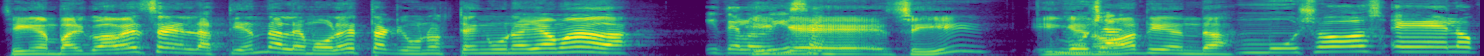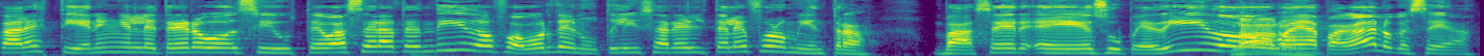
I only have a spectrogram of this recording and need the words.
Sin embargo, a veces en las tiendas le molesta que uno tenga una llamada. Y te lo que, dicen. sí, y que no atienda. Muchos eh, locales tienen el letrero, si usted va a ser atendido, favor de no utilizar el teléfono mientras va a hacer eh, su pedido, Claro. o vaya a pagar, lo que sea.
